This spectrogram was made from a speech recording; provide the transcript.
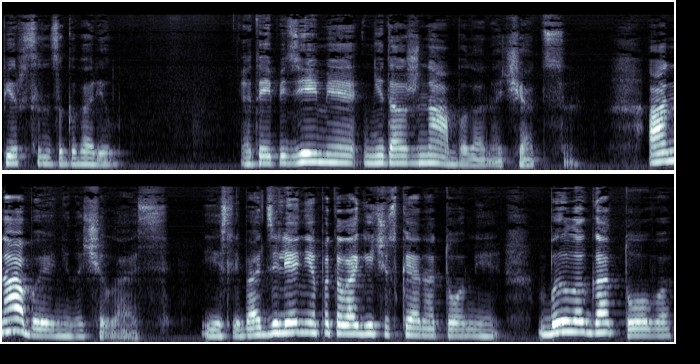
Пирсон заговорил. «Эта эпидемия не должна была начаться она бы не началась, если бы отделение патологической анатомии было готово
